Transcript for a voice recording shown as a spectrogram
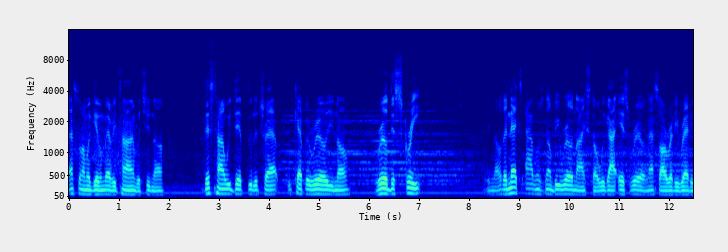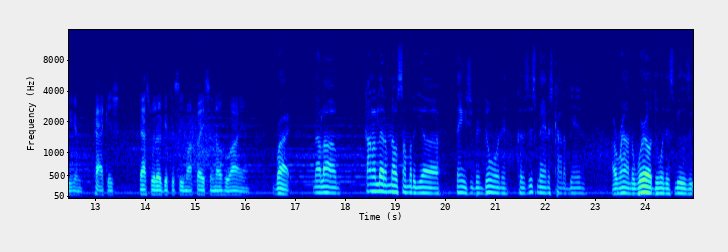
That's what I'm gonna give them every time. But you know, this time we dipped through the trap. We kept it real, you know, real discreet. You know, the next album's gonna be real nice though. We got It's Real, and that's already ready and packaged. That's where they'll get to see my face and know who I am. Right. Now, um, kind of let them know some of the uh, things you've been doing, because this man has kind of been around the world doing this music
